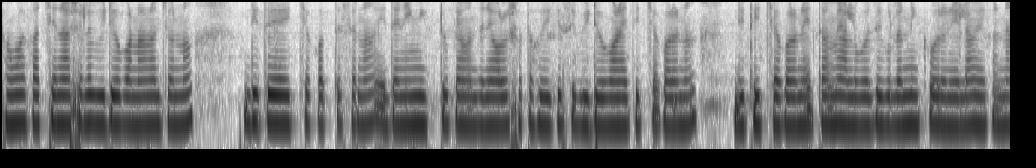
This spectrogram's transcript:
সময় পাচ্ছি না আসলে ভিডিও বানানোর জন্য। দিতে ইচ্ছা করতেছে না। ইদানিং একটু কেমন জানি অলসতা হয়ে গেছে ভিডিও বানাইতে ইচ্ছা করে না, দিতে ইচ্ছা করে না তো আমি আলু ভাজিগুলো নিয়ে করে নিলাম, এখানে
